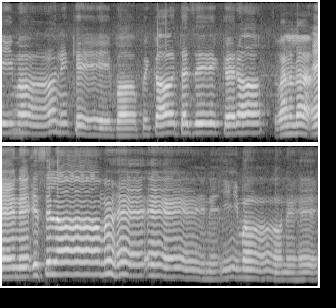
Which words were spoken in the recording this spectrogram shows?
ایمان کے باپ کا تذکرہ۔ سبحان اللہ۔ این اسلام ہے این ایمان ہے۔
